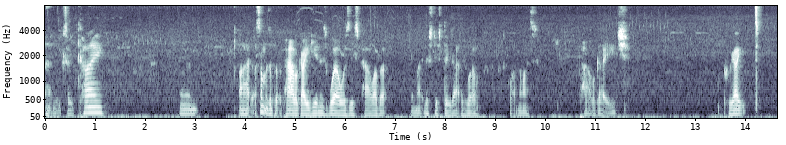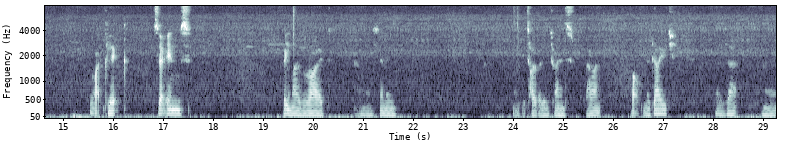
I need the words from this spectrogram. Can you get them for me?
That looks okay. Um, I, sometimes I put a power gauge in as well as this power, but yeah, mate, let's just do that as well. It's quite nice. Power gauge. Create. Right click. Settings. Theme override. Uh, semi. Make it totally transparent apart from the gauge. There's that. Uh,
